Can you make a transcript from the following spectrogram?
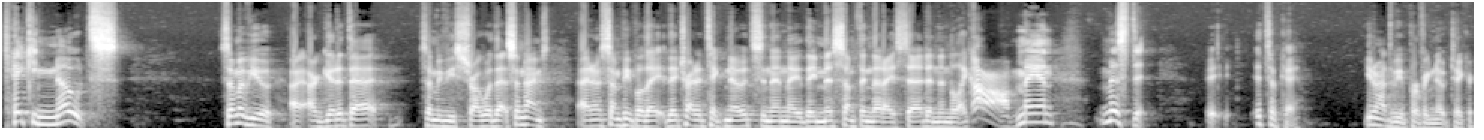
taking notes. Some of you are good at that. Some of you struggle with that. Sometimes I know some people they, they try to take notes and then they, they miss something that I said and then they're like, oh man, missed it. it it's okay. You don't have to be a perfect note taker.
